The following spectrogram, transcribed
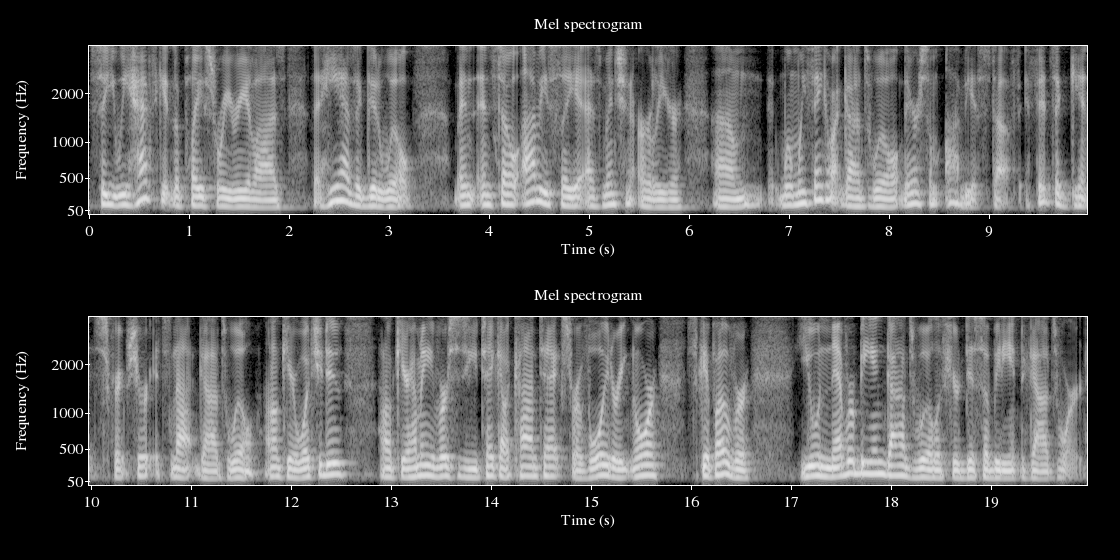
So you, we have to get to the place where we realize that He has a good will. And, and so, obviously, as mentioned earlier, um, when we think about God's will, there's some obvious stuff. If it's against Scripture, it's not God's will. I don't care what you do, I don't care how many verses you take out of context or avoid or ignore, skip over. You will never be in God's will if you're disobedient to God's word.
